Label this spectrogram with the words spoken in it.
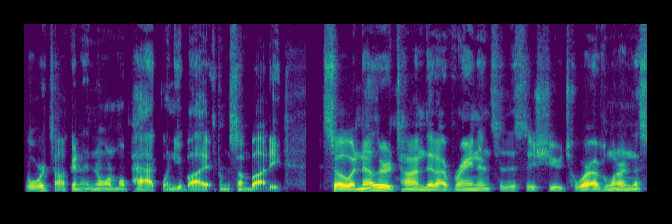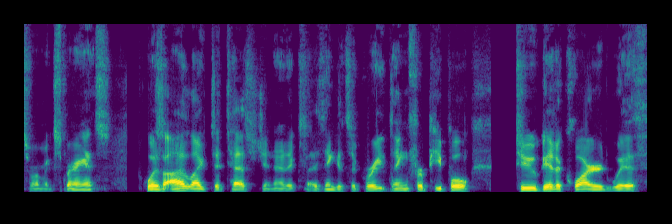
But we're talking a normal pack when you buy it from somebody. So, another time that I've ran into this issue to where I've learned this from experience was I like to test genetics. I think it's a great thing for people to get acquired with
